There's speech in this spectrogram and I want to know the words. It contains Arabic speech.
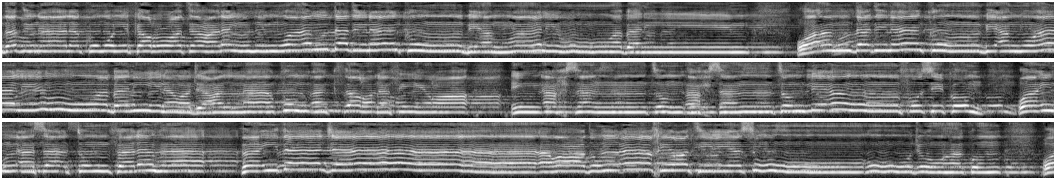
رددنا لكم الكرة عليهم وأمددناكم بأموال وبنين وأمددناكم بأموال وبنين وجعلناكم أكثر نفيرا إن أحسنتم أحسنتم لأنفسكم وإن أسأتم فلها فإذا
